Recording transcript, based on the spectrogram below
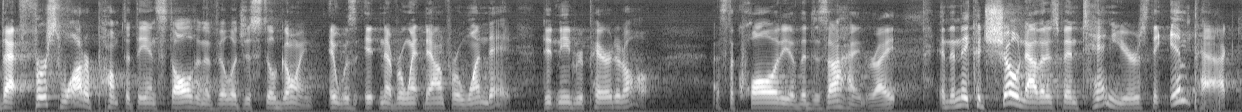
that first water pump that they installed in a village is still going. It, was, it never went down for one day didn't need repaired at all. That's the quality of the design, right? And then they could show now that it's been 10 years the impact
